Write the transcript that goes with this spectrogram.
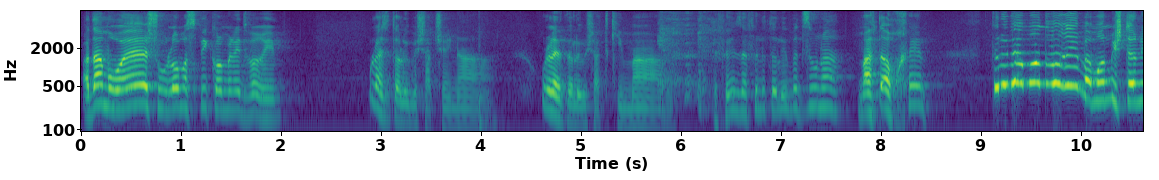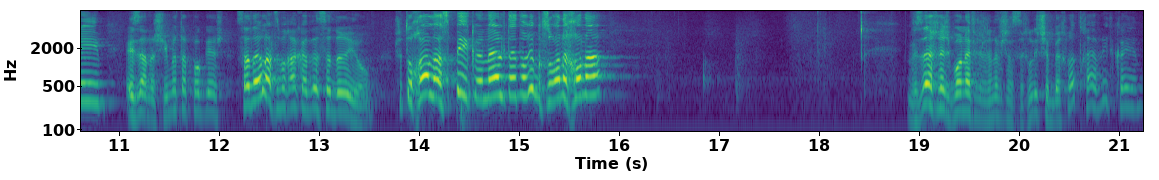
אדם רואה שהוא לא מספיק כל מיני דברים. אולי זה תלוי בשעת שינה, אולי זה תלוי בשעת קימה, לפעמים זה אפילו תלוי בתזונה, מה אתה אוכל. תלוי בהמון דברים, בהמון משתנים, איזה אנשים אתה פוגש. סדר לעצמך כזה סדר יום, שתוכל להספיק לנהל את הדברים בצורה נכונה. וזה חשבון נפש, הנפש השכלית, שבהחלט חייב להתקיים,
